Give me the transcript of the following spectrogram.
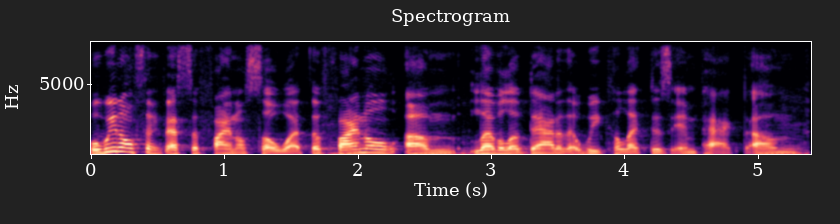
but we don't think that's the final so what. The mm-hmm. final um, level of data that we collect is impact. Um, mm-hmm.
